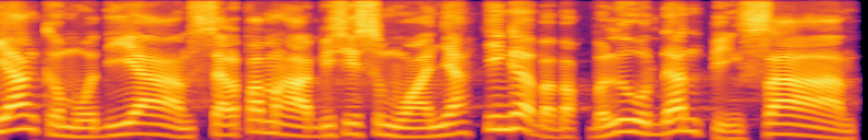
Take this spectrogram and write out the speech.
Yang kemudian Selpa menghabisi semuanya hingga babak belur dan pingsan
